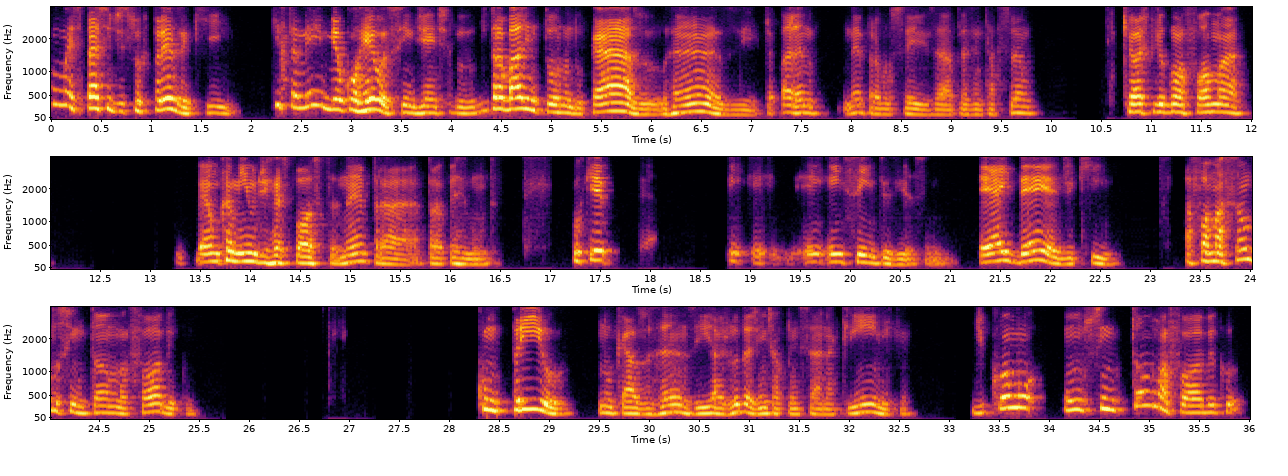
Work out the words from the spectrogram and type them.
uma espécie de surpresa que que também me ocorreu assim diante do, do trabalho em torno do caso, Hans, e preparando né, para vocês a apresentação, que eu acho que de alguma forma é um caminho de resposta né, para a pergunta. Porque, em, em, em síntese, assim, é a ideia de que a formação do sintoma fóbico cumpriu, no caso Hans, e ajuda a gente a pensar na clínica, de como um sintoma fóbico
